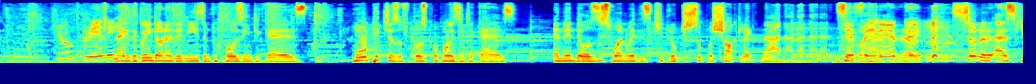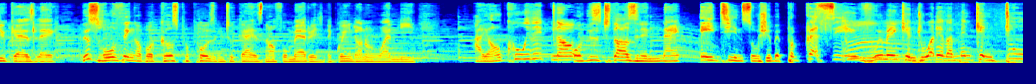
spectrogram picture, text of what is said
Really? Like they're going down on their knees and proposing to guys. More pictures of girls proposing to guys. And then there was this one where this kid looked super shocked, like, nah, nah, nah, nah, nah. This ain't gonna happen, right? So I want to ask you guys, like, this whole thing about girls proposing to guys now for marriage, like going down on one knee. Are y'all cool with it? No. Or this is 2018, so she'll be progressive. Mm. Women can do whatever men can do.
